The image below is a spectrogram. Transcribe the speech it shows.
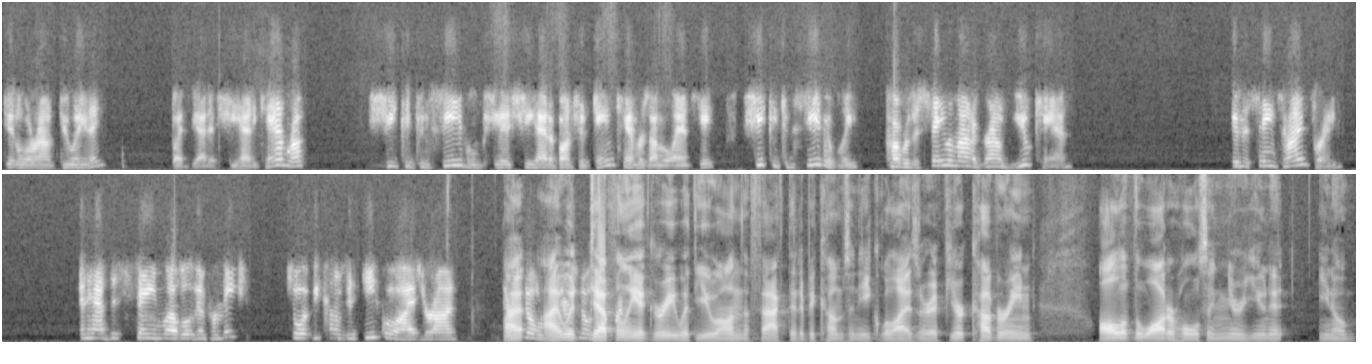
diddle around, do anything. But yet, if she had a camera, she could conceivably, if she had a bunch of game cameras on the landscape, she could conceivably cover the same amount of ground you can in the same time frame and have the same level of information so it becomes an equalizer on. I, no, I would no definitely difference. agree with you on the fact that it becomes an equalizer. If you're covering all of the water holes in your unit, you know,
